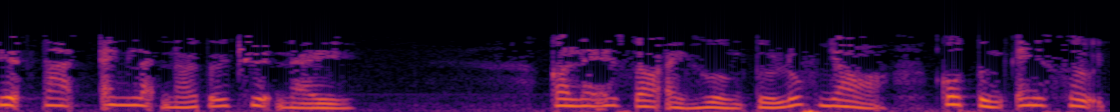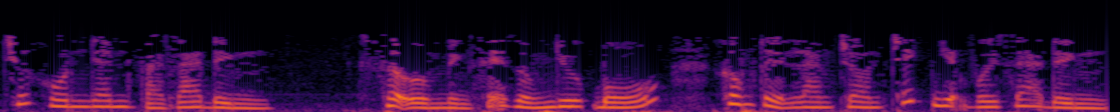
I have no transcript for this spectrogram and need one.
hiện tại anh lại nói tới chuyện này. Có lẽ do ảnh hưởng từ lúc nhỏ, cô từng e sợ trước hôn nhân và gia đình. Sợ mình sẽ giống như bố, không thể làm tròn trách nhiệm với gia đình.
